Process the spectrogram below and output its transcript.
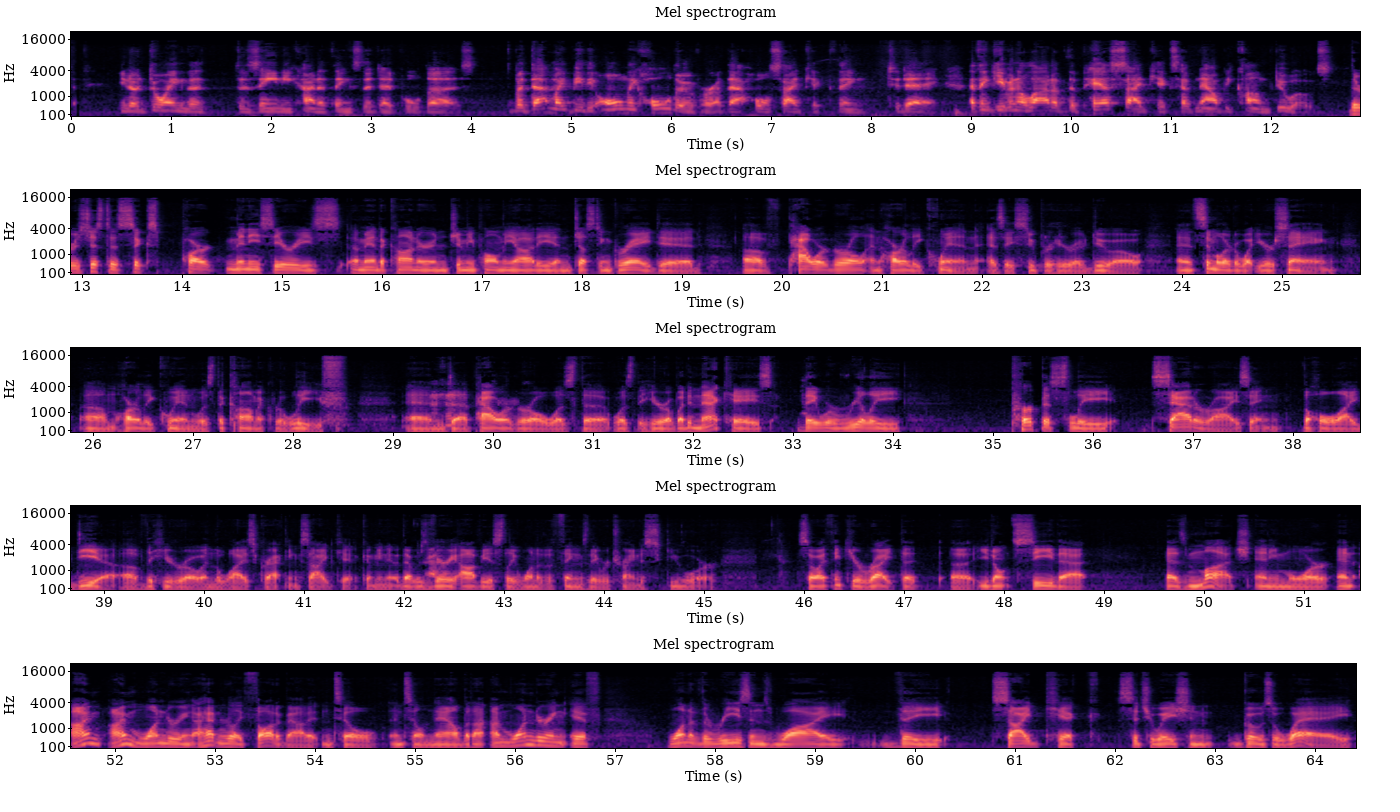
you know doing the the zany kind of things that Deadpool does. But that might be the only holdover of that whole sidekick thing today. I think even a lot of the past sidekicks have now become duos. There was just a six part mini series Amanda Conner and Jimmy Palmiotti and Justin Gray did of Power Girl and Harley Quinn as a superhero duo. And it's similar to what you're saying. Um, Harley Quinn was the comic relief, and uh, Power Girl was the was the hero. But in that case, they were really purposely satirizing the whole idea of the hero and the wisecracking sidekick. I mean, it, that was very obviously one of the things they were trying to skewer. So I think you're right that uh, you don't see that as much anymore. And I'm I'm wondering. I hadn't really thought about it until until now, but I, I'm wondering if one of the reasons why the sidekick situation goes away,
